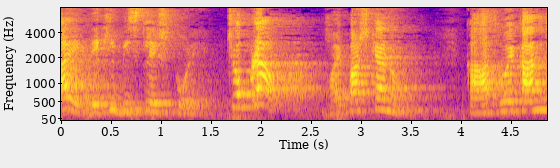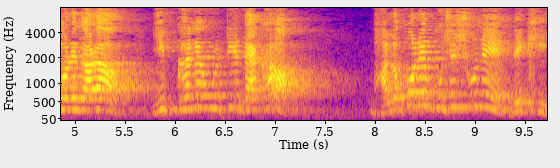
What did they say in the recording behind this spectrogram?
আয়, দেখি বিশ্লেষ করে। চোপড়াও ভয় পাস কেন? কাত হয়ে কান ধরে দাঁড়া, জিপখানে উল্টিয়ে দেখা। ভালো করে বুঝে শুনে দেখি,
